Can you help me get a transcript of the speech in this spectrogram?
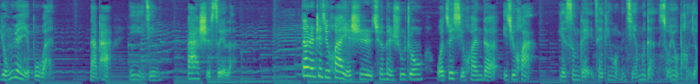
永远也不晚，哪怕你已经八十岁了。当然，这句话也是全本书中我最喜欢的一句话，也送给在听我们节目的所有朋友。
